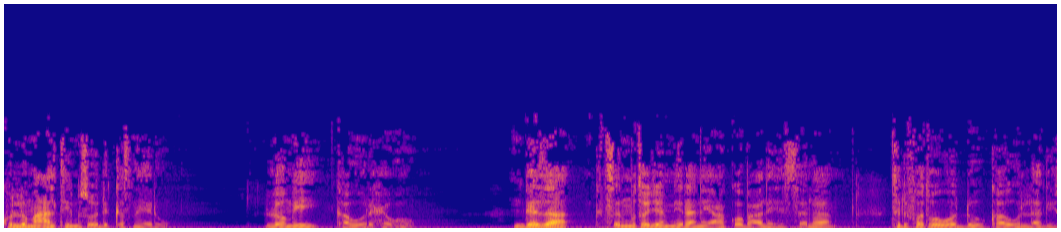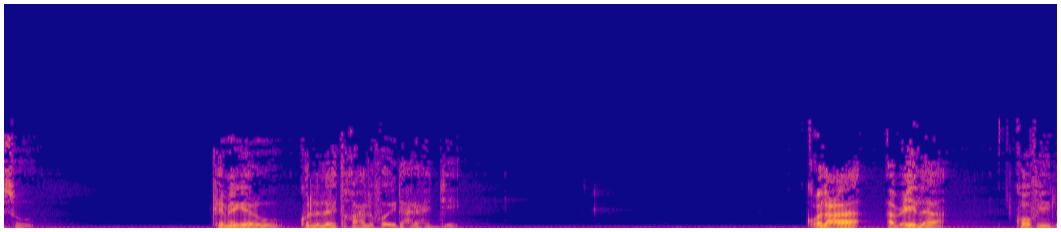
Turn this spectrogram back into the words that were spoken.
ኩሉ መዓልቲ ምስኡ ድቅስ ነይሩ ሎሚ ካብኡ ርሒቑ ገዛ ክትጽልምቶ ጀሚራ ንያዕቆብ ዓለይህ ሰላም ትድፈትዎ ወዱ ካብኡ ላጊሱ ከመይ ገይሩ ኩሉ ለይቲ ኸሕልፎ እዩ ድሕሪ ሕጂ ቆልዓ ኣብ ዒላ ኮፍ ኢሉ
